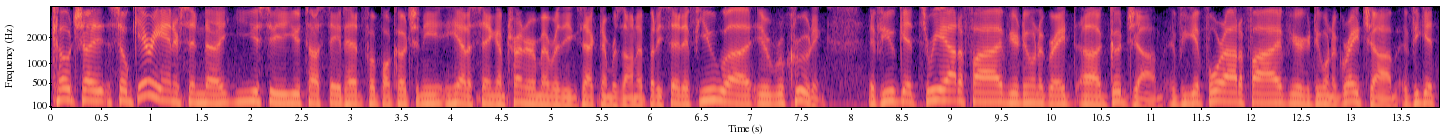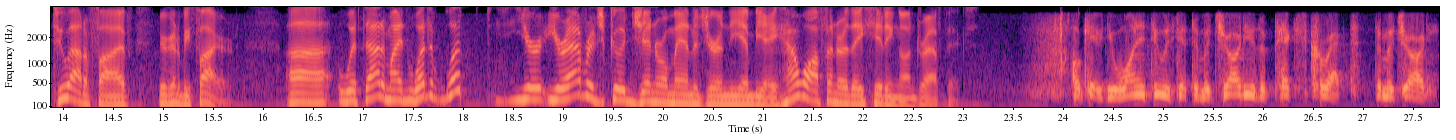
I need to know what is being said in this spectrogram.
Coach, I, so Gary Anderson uh, used to be a Utah State head football coach, and he, he had a saying, I'm trying to remember the exact numbers on it, but he said, if you, uh, you're recruiting, if you get three out of five, you're doing a great, uh, good job. If you get four out of five, you're doing a great job. If you get two out of five, you're going to be fired. Uh, with that in mind, what, what, your, your average good general manager in the NBA, how often are they hitting on draft picks? Okay, what you want to do is get the majority of the picks correct, the majority.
